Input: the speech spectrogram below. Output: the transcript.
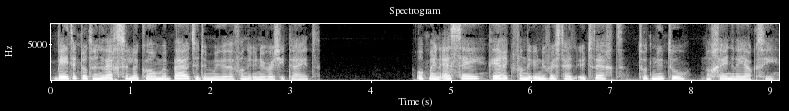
beter tot hun recht zullen komen buiten de muren van de universiteit. Op mijn essay kreeg ik van de Universiteit Utrecht tot nu toe nog geen reactie.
